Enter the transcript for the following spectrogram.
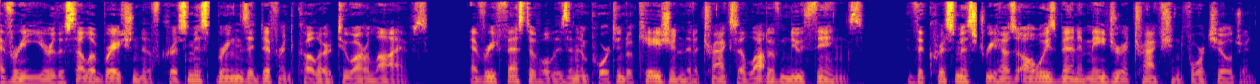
Every year the celebration of Christmas brings a different color to our lives. Every festival is an important occasion that attracts a lot of new things. The Christmas tree has always been a major attraction for children.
